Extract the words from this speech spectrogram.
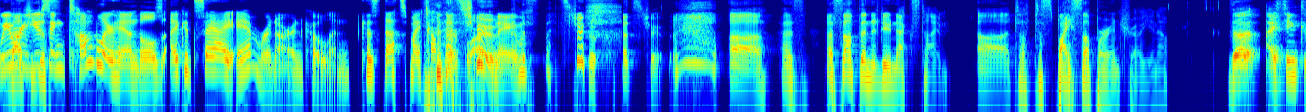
we That were should just- using Tumblr handles. I could say I am Renarin and Kholin because that's my Tumblr that's blog true. name. That's, that's true. That's true. Uh, that's that's something to do next time. Uh, to to spice up our intro, you know. The I think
